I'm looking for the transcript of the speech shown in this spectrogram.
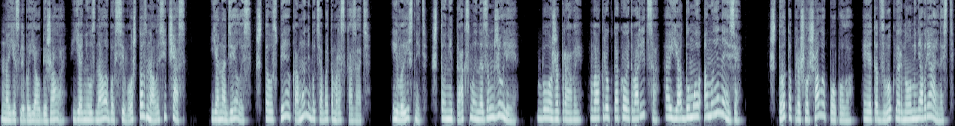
Но если бы я убежала, я не узнала бы всего, что знала сейчас. Я надеялась, что успею кому-нибудь об этом рассказать. И выяснить, что не так с майонезом Джулии. Боже правый, вокруг такое творится, а я думаю о майонезе. Что-то прошуршало по полу, и этот звук вернул меня в реальность.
